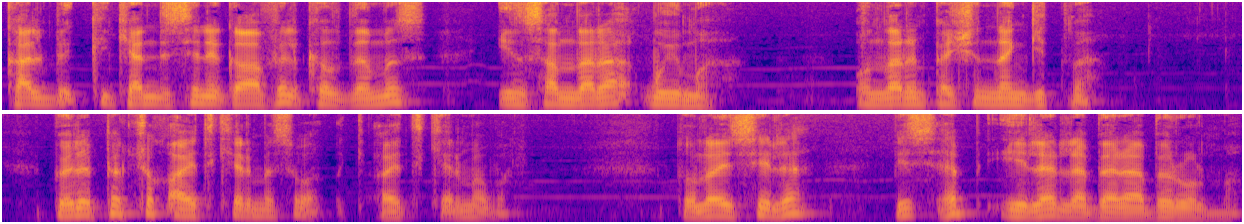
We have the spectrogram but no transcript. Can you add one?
kalbi, kendisini gafil kıldığımız insanlara uyma. Onların peşinden gitme. Böyle pek çok ayet-i kerimesi var. Ayet-i kerime var. Dolayısıyla biz hep iyilerle beraber olma.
